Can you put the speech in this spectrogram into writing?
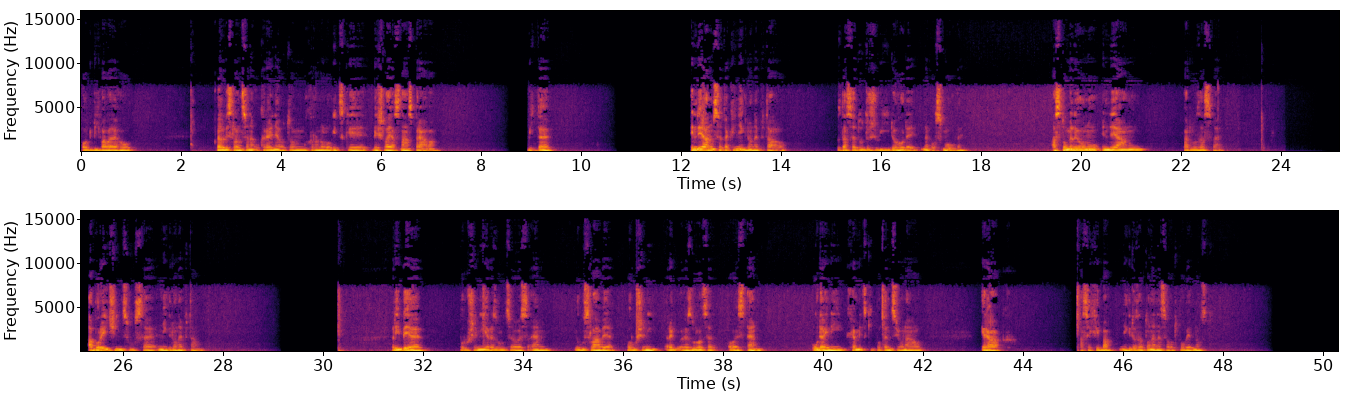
od bývalého velvyslance na Ukrajině o tom chronologicky vyšla jasná zpráva. Víte, Indiánů se taky nikdo neptal, zda se dodržují dohody nebo smlouvy a 100 milionů indiánů padlo za své. Aborigínců se nikdo neptal. Libie, porušení rezoluce OSN, Jugoslávie, porušení rezoluce OSN, údajný chemický potenciál, Irák, asi chyba, nikdo za to nenese odpovědnost.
